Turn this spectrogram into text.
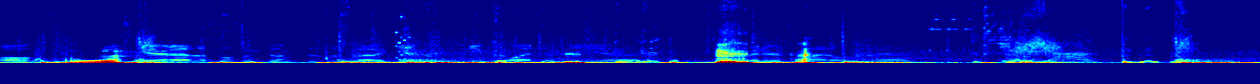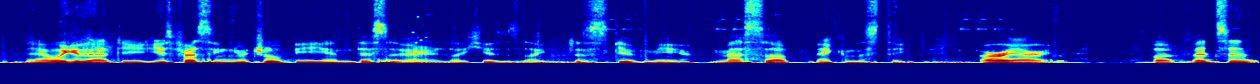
Oh, Ooh. Yeah, look at that dude. He's pressing neutral B and disadvantage. Like he's like, just give me mess up, make a mistake. All right, all right. But Vincent,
